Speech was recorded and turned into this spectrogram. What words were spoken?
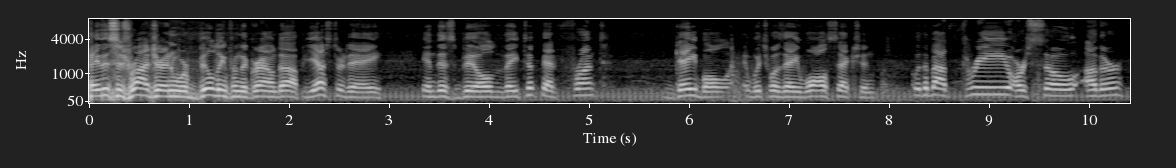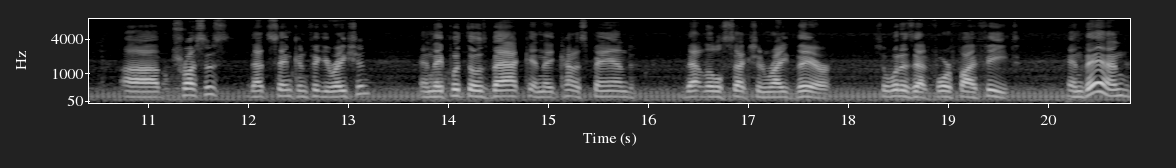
Hey, this is Roger and we're building from the ground up. Yesterday in this build, they took that front gable, which was a wall section, with about three or so other uh, trusses, that same configuration, and they put those back and they kind of spanned that little section right there. So what is that, four or five feet? And then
